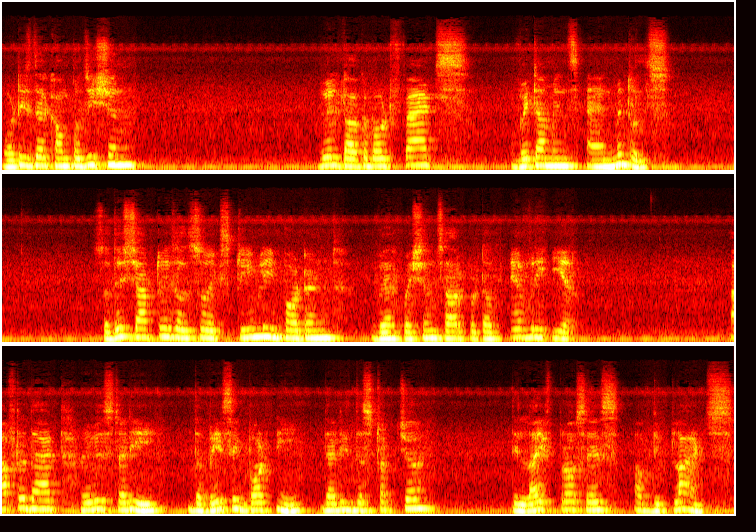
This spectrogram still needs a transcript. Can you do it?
What is their composition? We'll talk about fats, vitamins and minerals. So this chapter is also extremely important where questions are put up every year. After that we will study the basic botany that is the structure, the life process of the plants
